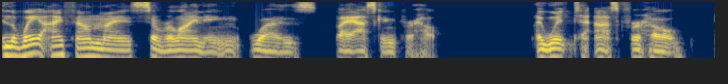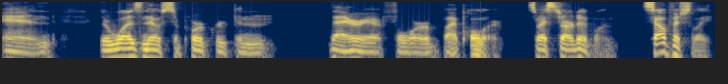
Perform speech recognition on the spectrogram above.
And the way I found my silver lining was by asking for help. I went to ask for help, and there was no support group in the area for bipolar. So I started one selfishly.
